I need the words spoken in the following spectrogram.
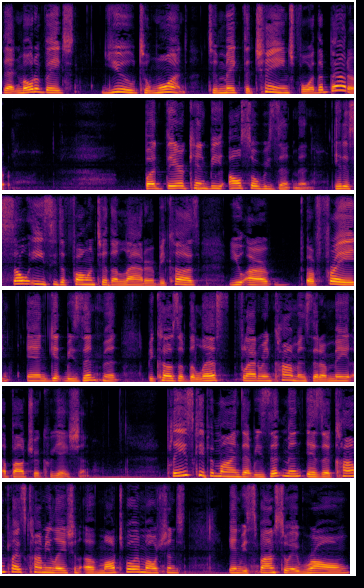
that motivates you to want to make the change for the better. But there can be also resentment. It is so easy to fall into the latter because you are afraid and get resentment because of the less flattering comments that are made about your creation. Please keep in mind that resentment is a complex combination of multiple emotions in response to a wrong.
